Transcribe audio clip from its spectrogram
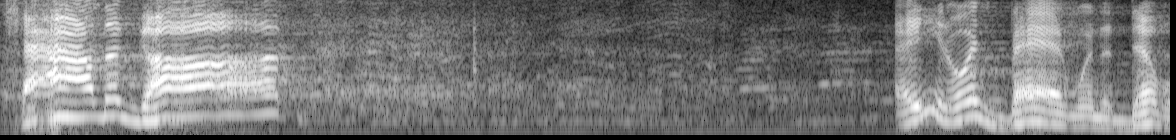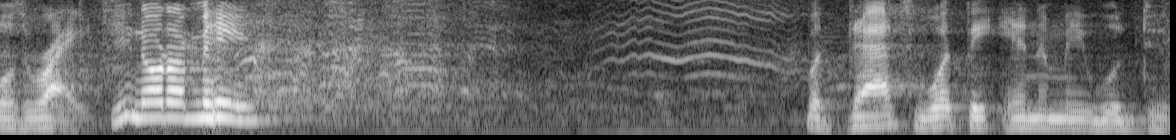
Child of God. Hey, you know, it's bad when the devil's right. You know what I mean? But that's what the enemy will do.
